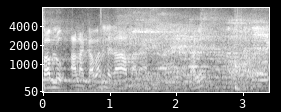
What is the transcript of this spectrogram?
Pablo al acabar le da a ¿Vale?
